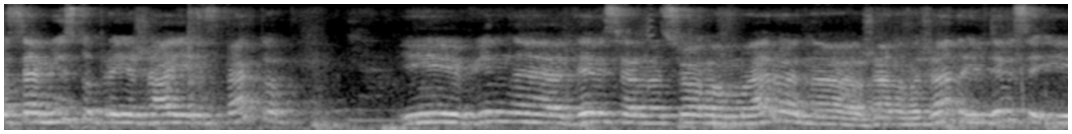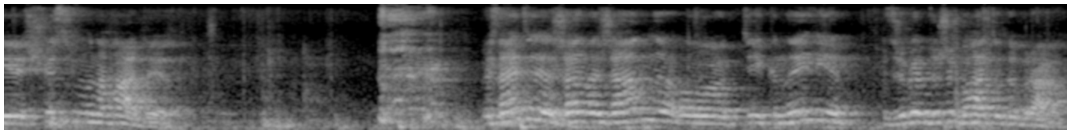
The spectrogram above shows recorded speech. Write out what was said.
у це місто приїжджає інспектор, і він е, дивиться на цього мера, на Жана Вальжана, і дивиться, і щось йому нагадує. Ви знаєте, Жан Вальжан у тій книгі зробив дуже багато добра.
